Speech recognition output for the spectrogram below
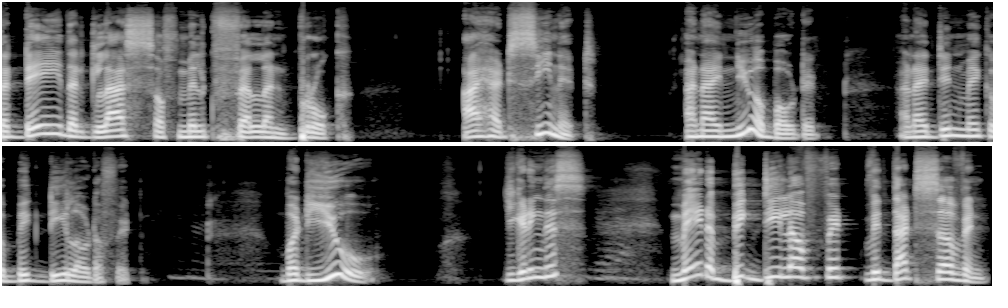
the day that glass of milk fell and broke, I had seen it and I knew about it and I didn't make a big deal out of it. But you, you getting this? Yeah. Made a big deal of it with that servant.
